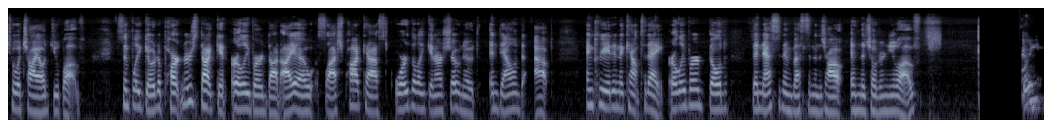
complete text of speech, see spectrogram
to a child you love. Simply go to partners.getearlybird.io slash podcast or the link in our show notes and download the app and create an account today. Early Bird build the nest and invest in the child and the children you love. Great.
